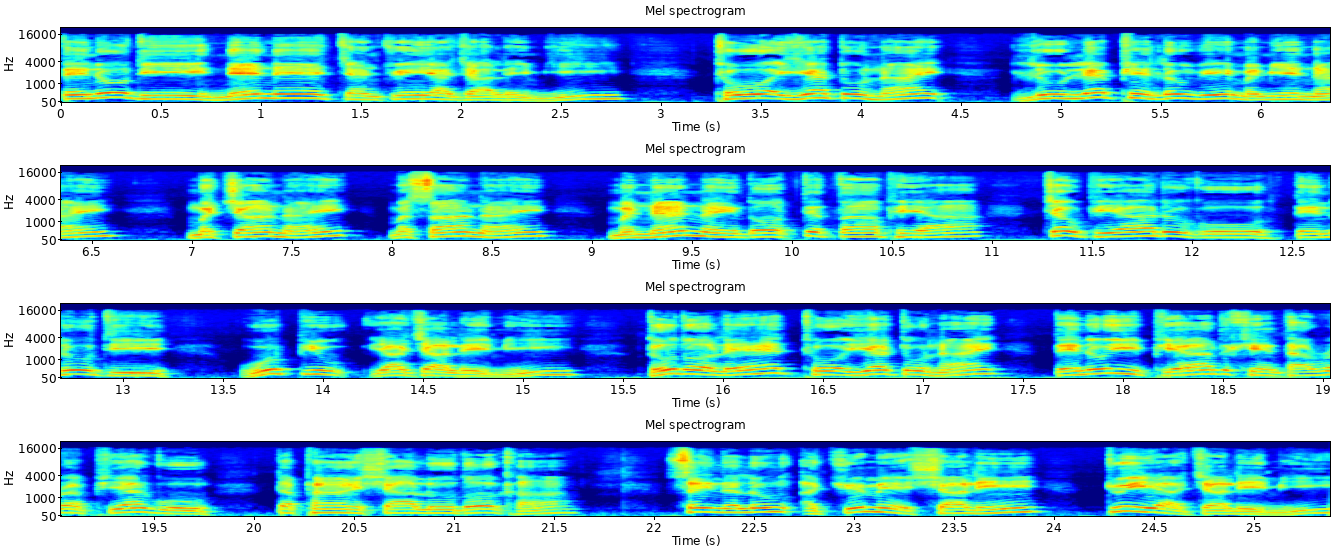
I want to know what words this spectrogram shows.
သင်တို့သည် နည်းနည်းကြံကျွင်းရကြလိမ့်မည်။ထိုအရက်တို့၌ လူလက်ဖြင့်လုပ်၍မမြင်နိုင် မကြားနိုင် မစားနိုင် မနှမ်းနိုင်သောတစ်သားဖျားကြောက်ဖျားတို့ကို သင်တို့သည် ဝတ်ပြုရကြလိမ့်မည်။သို့တော်လည်း ထိုအရက်တို့၌သင်တို့၏ဘုရားသခင်သာရဘုရားကို တဖန်ရှာလိုသောအခါ စိတ်နှလုံးအကျွင့်မဲ့ရှာလျင် တွေ့ရကြလိမ့်မည်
